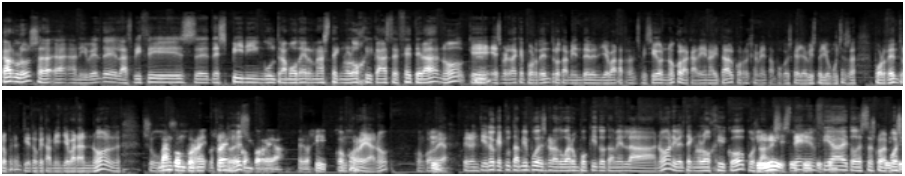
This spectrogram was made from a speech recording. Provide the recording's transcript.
Carlos, a, nivel de las bicis eh, de spinning ultramodernas, tecnológicas, etcétera, ¿no? Que mm. es verdad que por dentro también deben llevar a transmisión, ¿no? Con la cadena y tal, corrígeme, tampoco es que haya visto yo muchas por dentro, pero entiendo que también llevarán, ¿no? Van con, correa, con correa, pero sí. Con correa, ¿no? Con Correa. Pero entiendo que tú también puedes graduar un poquito también la, ¿no? A nivel tecnológico, pues la resistencia y todas estas cosas. Pues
